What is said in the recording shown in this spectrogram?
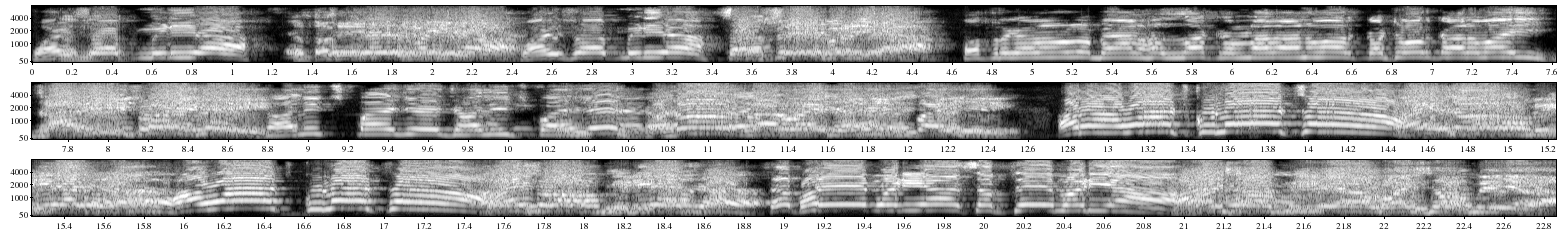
voice of media voice of media पत्रकारांवर बॅड हल्ला करणाऱ्यांवर कठोर कारवाई. झालीच पाहिजे. झालीच पाहिजे. अरे आवाज कुणाचा आवाज कुणाचा सबसे बढ़िया सबसे बढ़िया। Voice of media voice of media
